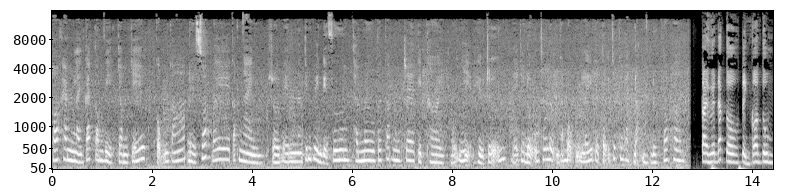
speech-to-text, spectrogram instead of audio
khó khăn là các công việc chồng chéo cũng có đề xuất với cấp ngành rồi bên chính quyền địa phương tham mưu với cấp trên kịp thời bổ nhiệm hiệu trưởng để cho đủ số lượng cán bộ quản lý để tổ chức cái hoạt động được tốt hơn. Tại huyện Đắc Tô, tỉnh Con Tum,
